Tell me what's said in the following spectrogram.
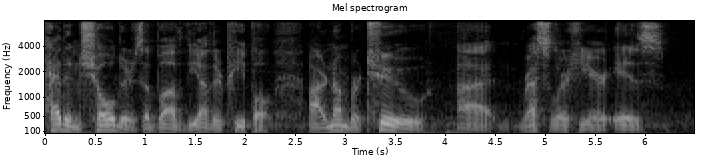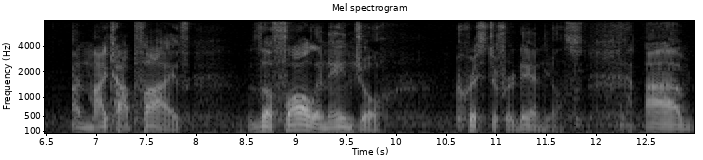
head and shoulders above the other people. Our number two uh, wrestler here is on my top five, the fallen angel, Christopher Daniels. Um,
